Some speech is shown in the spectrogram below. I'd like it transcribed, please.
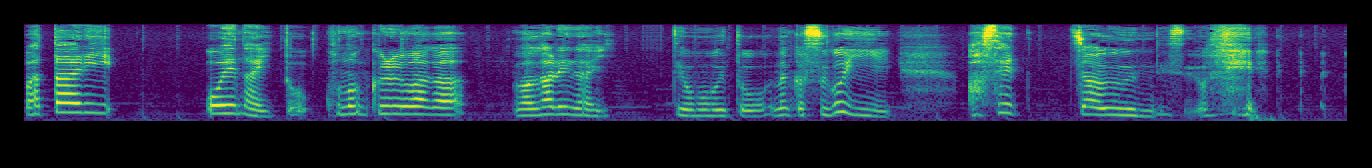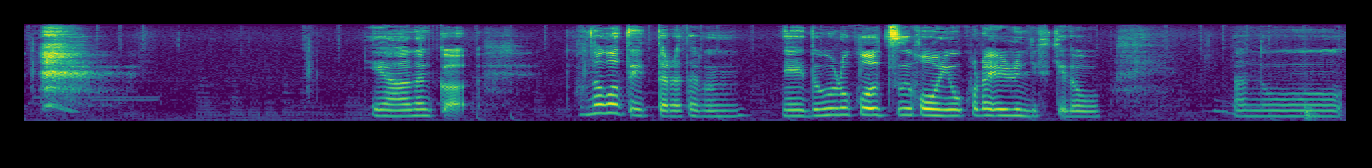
渡り終えないと、この車が曲がれないって思うと、なんかすごい焦っちゃうんですよね。いやーなんか、こんなこと言ったら多分ね、道路交通法に怒られるんですけどあの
